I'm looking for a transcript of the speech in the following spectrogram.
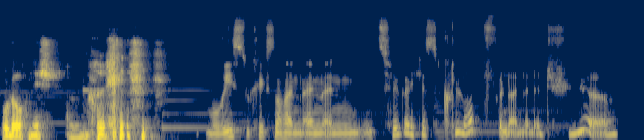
oder auch nicht. Maurice, du kriegst noch ein, ein, ein zögerliches Klopfen an deine Tür.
